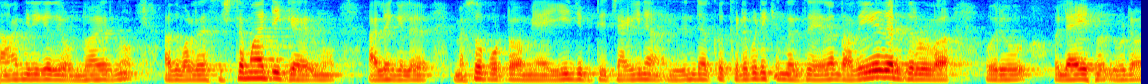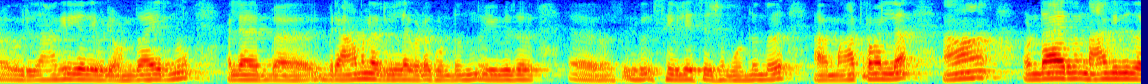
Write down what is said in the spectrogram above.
നാഗരികത ഉണ്ടായിരുന്നു. അത് വളരെ സിസ്റ്റമാറ്റിക് ആയിരുന്നു. അല്ലെങ്കിൽ മെസ്സോപ്പൊട്ടോമിയ ഈജിപ്റ്റ് ചൈന ഇതിന്റെയൊക്കെ കിടപിടിക്കുന്നിടത്ത് ഏതാണ്ട് അതേ തരത്തിലുള്ള ഒരു ലൈഫ് ഇവിടെ ഒരു നാഗരികത ഇവിടെ ഉണ്ടായിരുന്നു. അല്ല ബ്രാഹ്മണരല്ല ഇവിടെ കൊണ്ടുവന്ന് വിവിധ സിവിലൈസേഷൻ കൊണ്ടുവന്നത്. മാത്രമല്ല ആ ഉണ്ടായിരുന്ന നാഗരികത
